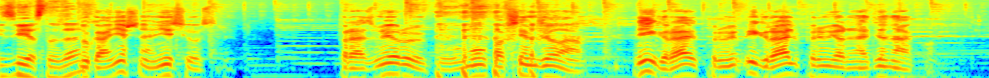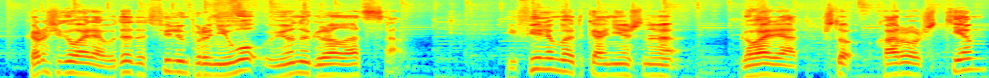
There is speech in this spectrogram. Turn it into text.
известно, да? Ну, конечно, они сестры. По размеру и по уму, по всем делам. Они играют, играли примерно одинаково. Короче говоря, вот этот фильм про него, и он играл отца. И фильм это, конечно, говорят, что хорош тем,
